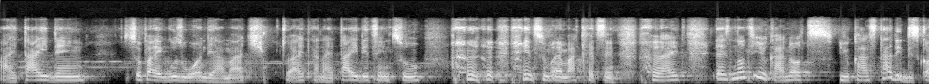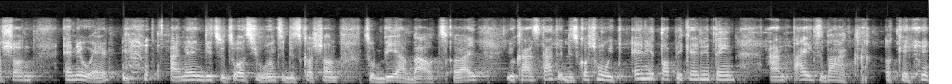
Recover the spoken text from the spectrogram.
I tied in Super Eagles won their match, right? And I tied it into into my marketing, right? There's nothing you cannot you can start the discussion anywhere and end it with what you want the discussion to be about, right? You can start a discussion with any topic, anything, and tie it back, okay,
